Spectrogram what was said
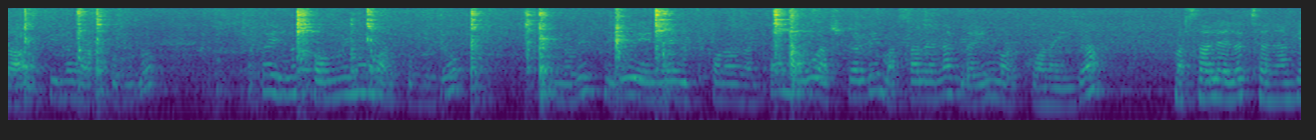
ಜಾಸ್ತಿನೂ ಮಾಡ್ಕೋಬೋದು. ಅಥವಾ ಇನ್ನೂ ಕಮ್ಮಿನೂ ಮಾಡ್ಕೋಬೋದು. ನೋಡಿ, ಇದು ಎಣ್ಣೆ ಬಿಟ್ಕೊಳೋಗಂಟ ನಾವು ಅಷ್ಟರಲ್ಲಿ ಮಸಾಲೆನ ಗ್ರೈಂಡ್ ಮಾಡ್ಕೋಣ ಈಗ. ಮಸಾಲೆ ಎಲ್ಲ ಚೆನ್ನಾಗಿ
